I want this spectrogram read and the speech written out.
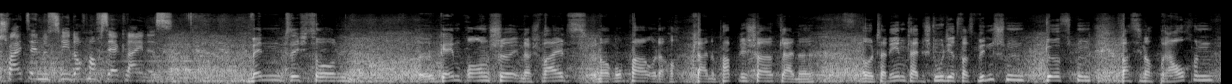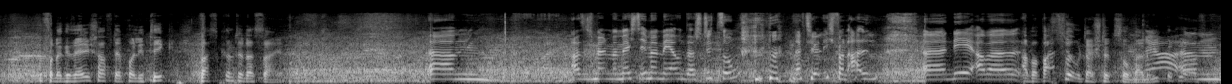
Schweizer Industrie doch noch sehr klein ist. Wenn sich so eine äh, Gamebranche in der Schweiz, in Europa oder auch kleine Publisher, kleine Unternehmen, kleine Studios was wünschen dürften, was sie noch brauchen von der Gesellschaft, der Politik, was könnte das sein? Ähm, also ich meine, man möchte immer mehr Unterstützung, natürlich von allen. Äh, nee, aber. Aber was für Unterstützung? Also, ja, ähm,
